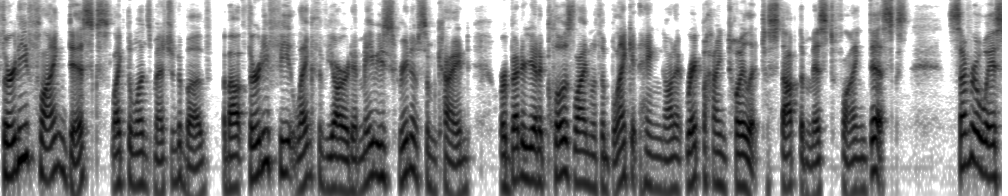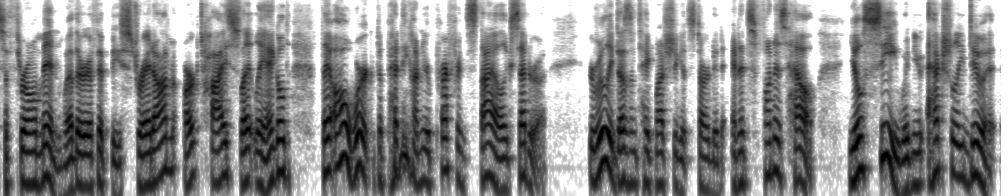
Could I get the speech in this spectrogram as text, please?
30 flying discs, like the ones mentioned above, about 30 feet length of yard, and maybe screen of some kind, or better yet, a clothesline with a blanket hanging on it right behind toilet to stop the missed flying discs. Several ways to throw them in, whether if it be straight on, arced high, slightly angled, they all work depending on your preference, style, etc. It really doesn't take much to get started, and it's fun as hell. You'll see when you actually do it.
